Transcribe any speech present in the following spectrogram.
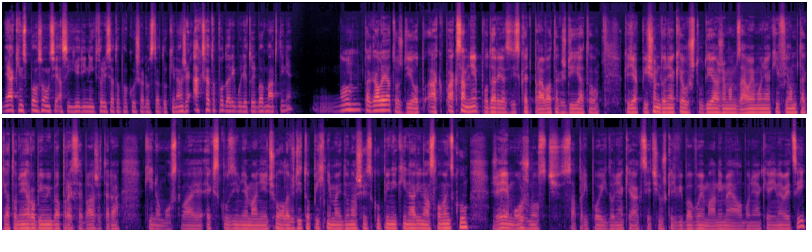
nejakým spôsobom si asi jediný, ktorý sa to pokúša dostať do kina, že ak sa to podarí, bude to iba v Martine? No, tak ale ja to vždy, ak, ak sa mne podarí získať práva, tak vždy ja to, keď ja píšem do nejakého štúdia, že mám záujem o nejaký film, tak ja to nerobím iba pre seba, že teda Kino Moskva je exkluzívne má niečo, ale vždy to pichnem aj do našej skupiny Kinári na Slovensku, že je možnosť sa pripojiť do nejakej akcie, či už keď vybavujem anime alebo nejaké iné veci.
